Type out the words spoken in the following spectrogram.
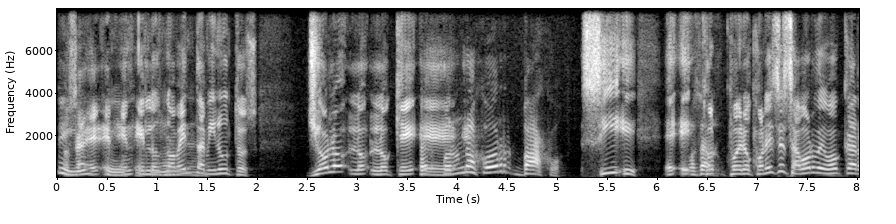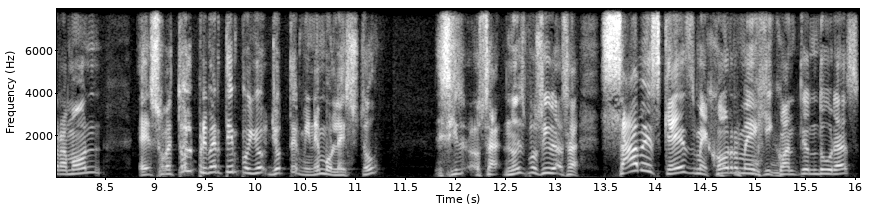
o Sí, sea, en, sí, en- sí, en los sí, 90 en- minutos. Yo lo, lo, lo que... eh, Por un mejor bajo. Sí, eh, eh, O sea- con- pero con ese sabor de boca, Ramón, eh, sobre todo el primer tiempo yo, yo terminé molesto. Decir, o sea, no es posible, o sea, sabes que es mejor México ante Honduras,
